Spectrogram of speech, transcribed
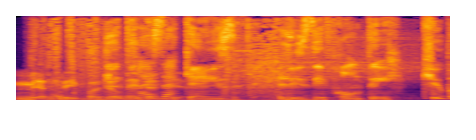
Merci. Bonne journée. 13 à 15, les effrontés. Cube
